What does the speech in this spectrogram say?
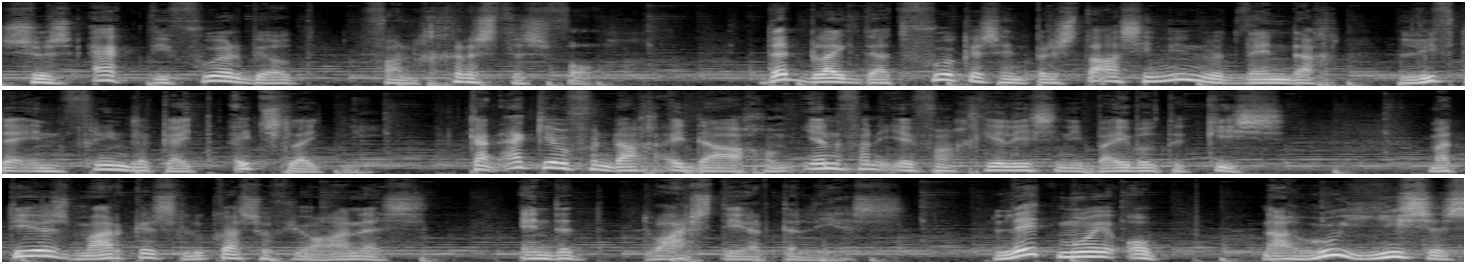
soos ek die voorbeeld van Christus volg. Dit blyk dat fokus en prestasie nie noodwendig liefde en vriendelikheid uitsluit nie. Kan ek jou vandag uitdaag om een van die evangelies in die Bybel te kies? Matteus, Markus, Lukas of Johannes en dit dwarsdeur te lees. Let mooi op na hoe Jesus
